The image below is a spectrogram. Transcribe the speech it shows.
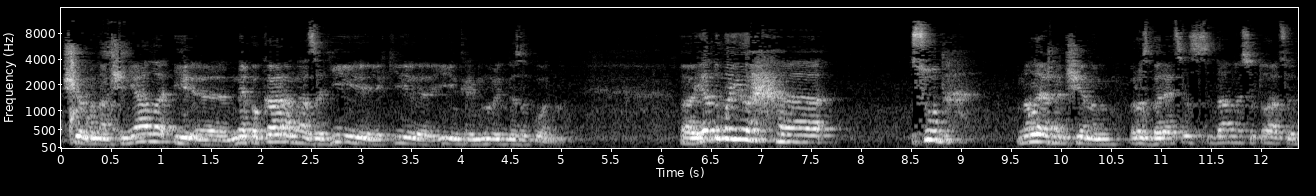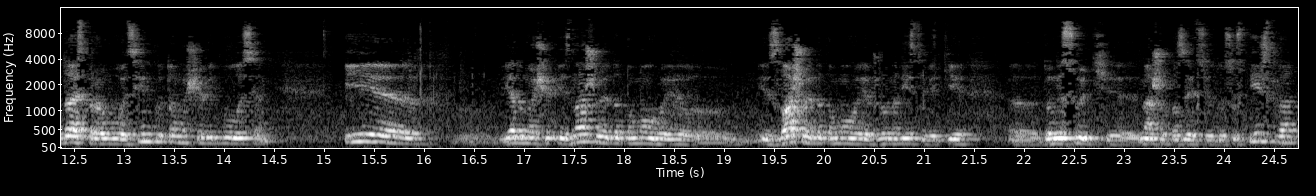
що вона вчиняла, і е, не покарана за дії, які її інкримінують незаконно. Е, Я думаю, е, суд належним чином розбереться з даною ситуацією, дасть правову оцінку тому, що відбулося. І е, я думаю, що і з нашою допомогою, і з вашою допомогою, як журналістів, які е, донесуть е, нашу позицію до суспільства,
